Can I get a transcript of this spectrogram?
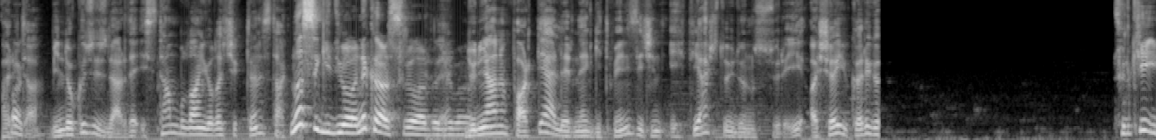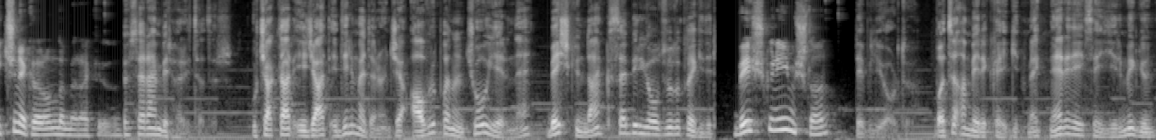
harita 1900'lerde İstanbul'dan yola çıktığınız takdirde Nasıl gidiyorlar? Ne kadar sürüyorlardı acaba? dünyanın farklı yerlerine gitmeniz için ihtiyaç duyduğunuz süreyi aşağı yukarı gö- Türkiye içi ne kadar onu da merak ediyordum. gösteren bir haritadır. Uçaklar icat edilmeden önce Avrupa'nın çoğu yerine 5 günden kısa bir yolculukla 5 gün iyiymiş lan. gidilebiliyordu. Batı Amerika'ya gitmek neredeyse 20 gün,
